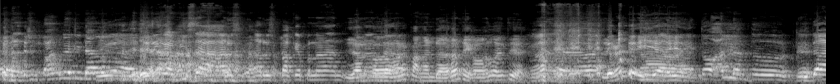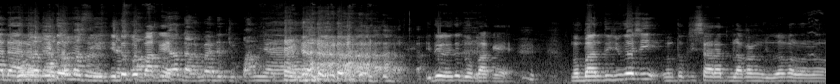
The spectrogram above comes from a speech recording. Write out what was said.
Ada cupangnya di dalam. Iya, jadi nggak bisa harus harus pakai penahan. Yang kalau mana Pangandaran ya kalau salah itu ya. Iya kan? Iya iya. Itu ada tuh. Itu ada, Itu- itu gua pakai. Dalamnya ada cupangnya. Itu itu gue pakai. Membantu juga sih untuk si syarat belakang juga kalau lo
